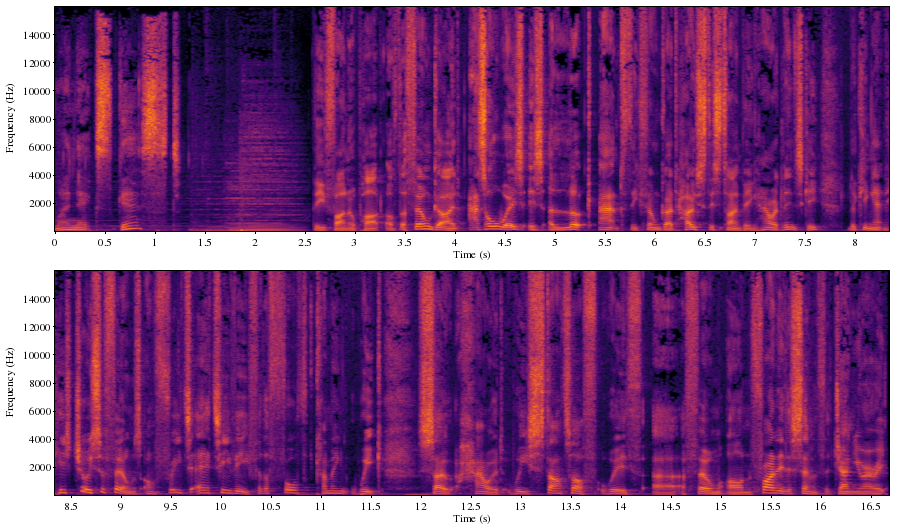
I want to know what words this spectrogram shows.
my next guest. The final part of the film guide, as always, is a look at the film guide host, this time being Howard Linskey, looking at his choice of films on free to air TV for the forthcoming week. So, Howard, we start off with uh, a film on Friday, the 7th of January,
